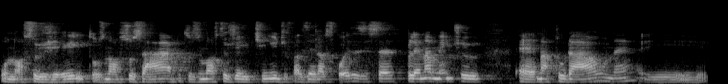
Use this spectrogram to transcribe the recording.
o nosso jeito, os nossos hábitos, o nosso jeitinho de fazer as coisas, isso é plenamente é, natural, né? E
